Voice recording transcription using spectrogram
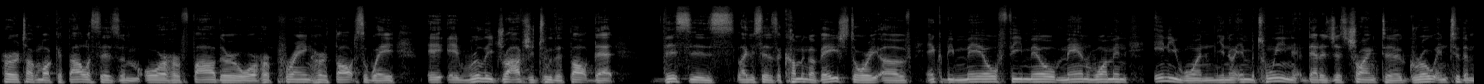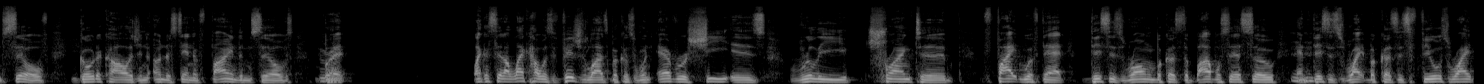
her talking about Catholicism or her father or her praying her thoughts away, it, it really drives you to the thought that this is, like you said, it's a coming of age story of it could be male, female, man, woman, anyone, you know, in between that is just trying to grow into themselves, go to college and understand and find themselves. But like I said, I like how it's visualized because whenever she is really trying to fight with that, this is wrong because the Bible says so, and this is right because it feels right.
